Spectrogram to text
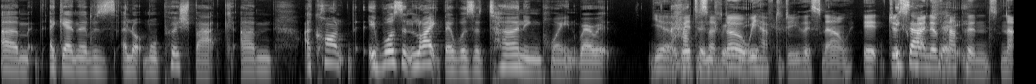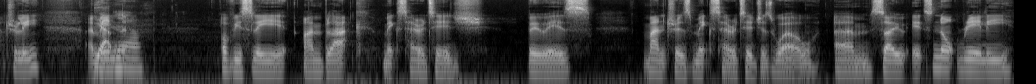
um, again, there was a lot more pushback. Um, I can't. It wasn't like there was a turning point where it. Yeah, we happened, decided, oh, we have to do this now. It just kind of happened naturally. I Yeah. mean, Yeah. obviously, I'm black, mixed heritage. Boo is mantras mixed heritage as well. Um, so it's not really.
